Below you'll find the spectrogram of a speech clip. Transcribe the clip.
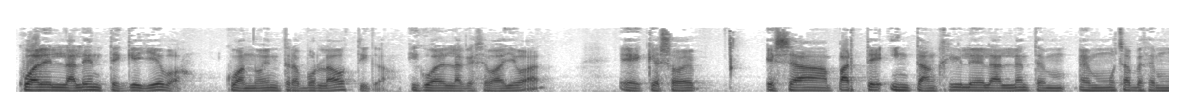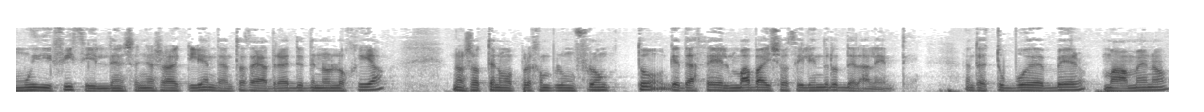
cuál es la lente que lleva cuando entra por la óptica y cuál es la que se va a llevar. Eh, que eso es esa parte intangible de las lentes es muchas veces muy difícil de enseñarse al cliente. Entonces, a través de tecnología, nosotros tenemos, por ejemplo, un fronto que te hace el mapa isocilindros de la lente. Entonces, tú puedes ver más o menos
